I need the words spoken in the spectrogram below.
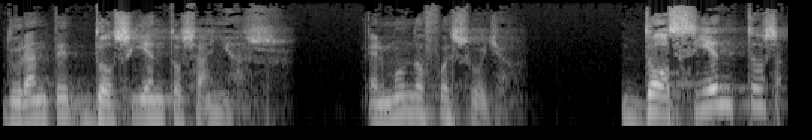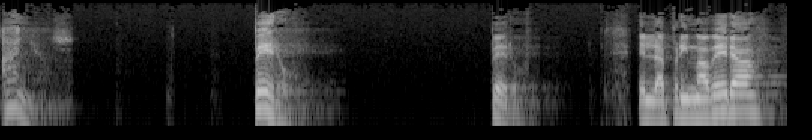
durante 200 años. El mundo fue suyo. 200 años. Pero, pero, en la primavera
